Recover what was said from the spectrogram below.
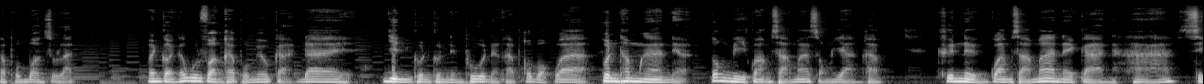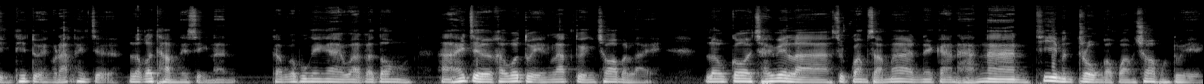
กับผมบอลสุรัตน์วันก่อนครับคุณผู้ฟังครับ ผมมีโอกาสได้ยินคนคนหนึ่งพูดนะครับ ก็บอกว่าคนทำงานเนี่ยต้องมีความสามารถ 2 อย่างครับ คือ 1. ความสามารถในการหาสิ่งที่ตัวเองรักให้เจอ แล้วก็ทำในสิ่งนั้นครับก็พูดง่าย ๆ ว่าก็ต้องหาให้เจอครับว่าตัวเองรักตัวเองชอบอะไรแล้วก็ใช้เวลาสุดความสามารถในการหางานที่มันตรงกับความชอบของตัวเอง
